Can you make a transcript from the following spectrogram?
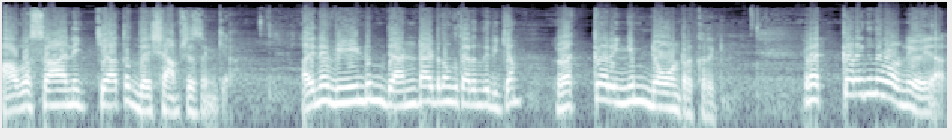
അവസാനിക്കാത്ത ദശാംശ സംഖ്യ. അതിനെ വീണ്ടും രണ്ടായിട്ട് നമുക്ക് തരംതിരിക്കാം. റെക്കറിങ്ങും നോൺ റെക്കറിങ്ങും റെക്കറിംഗ് എന്ന് പറഞ്ഞു കഴിഞ്ഞാൽ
